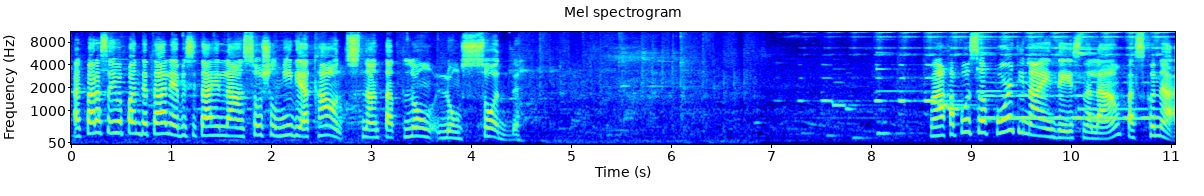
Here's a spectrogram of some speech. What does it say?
At para sa iba pang detalye, bisitahin lang ang social media accounts ng tatlong lungsod. Mga kapuso, 49 days na lang, Pasko na.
